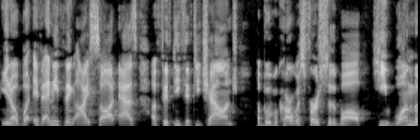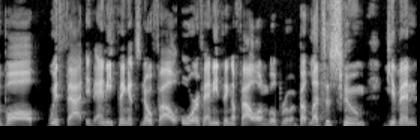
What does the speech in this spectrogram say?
you know, but if anything, I saw it as a 50 50 challenge. Abubakar was first to the ball. He won the ball with that. If anything, it's no foul, or if anything, a foul on Will Bruin. But let's assume, given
